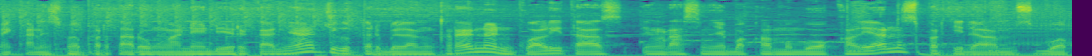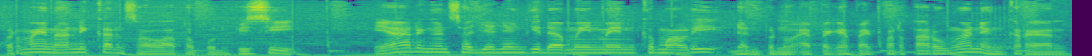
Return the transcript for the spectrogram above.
Mekanisme pertarungan yang direkannya cukup terbilang keren dan kualitas, yang rasanya bakal membawa kalian seperti dalam sebuah permainan di konsol ataupun PC. Ya, dengan sajian yang tidak main-main kembali dan penuh efek-efek pertarungan yang keren,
